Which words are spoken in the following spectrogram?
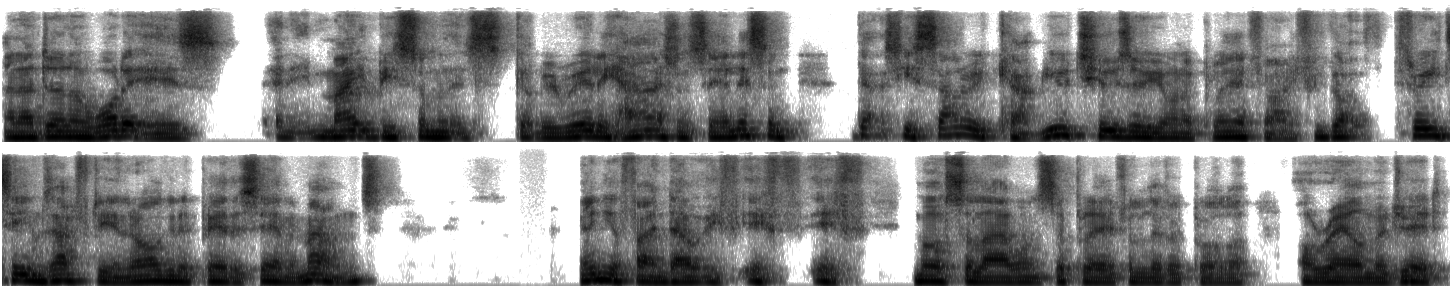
and I don't know what it is and it might be something that's got to be really harsh and say listen that's your salary cap. You choose who you want to play for. If you've got three teams after you and they're all going to pay the same amount then you'll find out if if if Mo Salah wants to play for Liverpool or, or Real Madrid,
